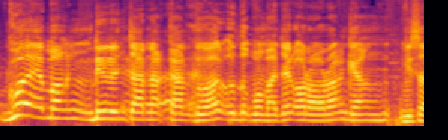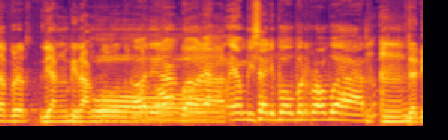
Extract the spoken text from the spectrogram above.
Gue emang direncanakan Tuhan untuk memancing orang-orang yang bisa ber, yang dirangkul Oh, Oh untuk dirangkul yang, yang bisa dibawa berobat. Mm. Jadi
